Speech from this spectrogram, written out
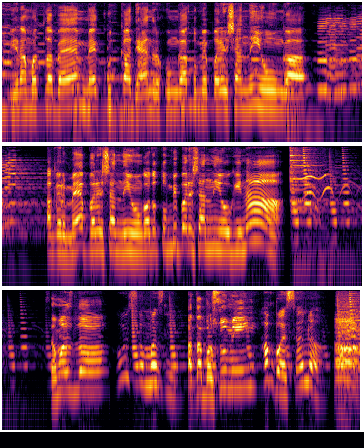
मेरा मतलब है मैं खुद का ध्यान रखूँगा तो मैं परेशान नहीं होऊँगा। अगर मैं परेशान नहीं होऊँगा तो तुम भी परेशान नहीं होगी ना। समझ लो। हो समझ लो। आता बसू मी। हाँ बसा ना। हाँ।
